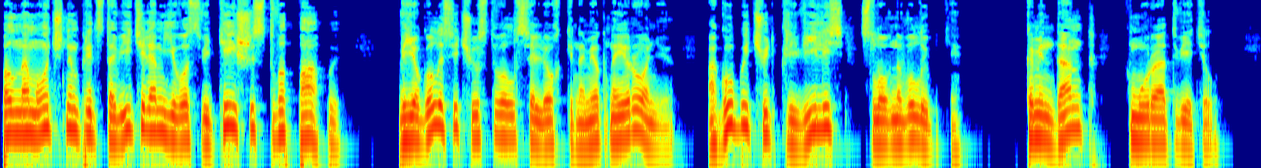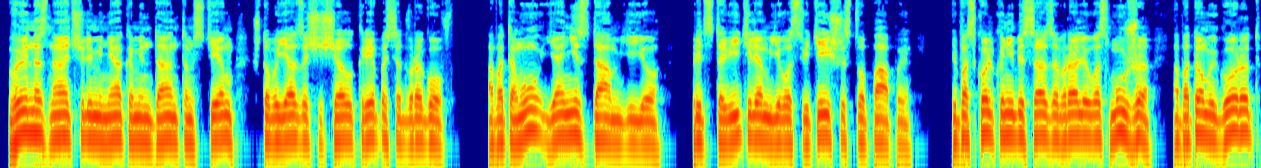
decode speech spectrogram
полномочным представителям его святейшества Папы, в ее голосе чувствовался легкий намек на иронию, а губы чуть кривились, словно в улыбке. Комендант хмуро ответил. «Вы назначили меня комендантом с тем, чтобы я защищал крепость от врагов, а потому я не сдам ее представителям его святейшества Папы. И поскольку небеса забрали у вас мужа, а потом и город,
